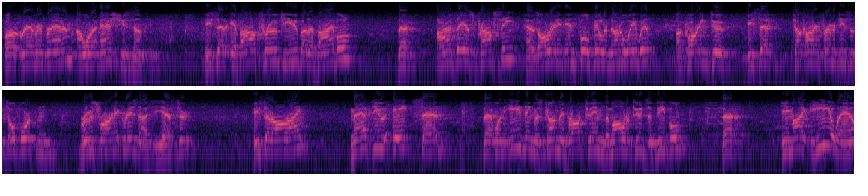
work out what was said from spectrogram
Well, Reverend Branham, I want to ask you something. He said, If I'll prove to you by the Bible that Isaiah's prophecy has already been fulfilled and done away with, according to, he said, took our infirmities and so forth and bruised for our iniquities. And I said, Yes, sir. He said, All right. Matthew 8 said that when evening was come, they brought to him the multitudes of people that he might heal them,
